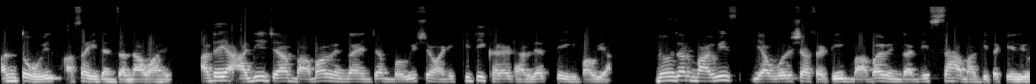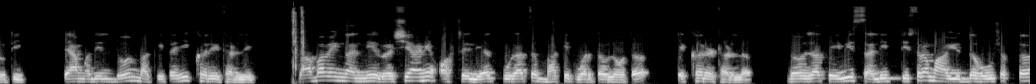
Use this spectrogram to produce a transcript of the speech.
अंत होईल असाही त्यांचा दावा आहे. आता या आधीच्या बाबा वेंगा यांच्या भविष्यवाणी किती खऱ्या ठरल्या तेही पाहूया. दोन हजार बावीस या वर्षासाठी बाबा वेंगांनी सहा भाकीतं केली होती. त्यामधील दोन भाकीतं ही खरी ठरली. बाबा वेंगांनी रशिया आणि ऑस्ट्रेलियात पुराचं भाकीत वर्तवलं होतं. ते खरं ठरलं. दोन हजार तेवीस साली तिसरं महायुद्ध होऊ शकतं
